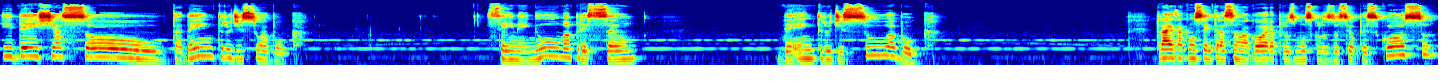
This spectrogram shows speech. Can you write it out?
e deixe-a solta dentro de sua boca, sem nenhuma pressão dentro de sua boca. Traz a concentração agora para os músculos do seu pescoço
